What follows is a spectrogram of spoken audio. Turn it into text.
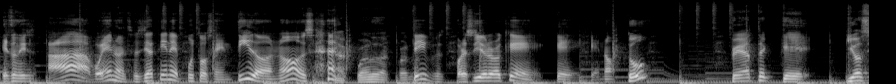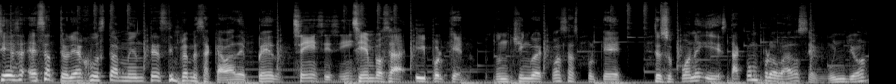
Es donde dices, ah, bueno, entonces ya tiene puto sentido, ¿no? O sea, De acuerdo, de acuerdo. sí, pues por eso yo creo que, que, que no. ¿Tú? Fíjate que yo sí, esa, esa teoría justamente siempre me sacaba de pedo. Sí, sí, sí. Siempre, o sea, ¿y por qué no? Pues un chingo de cosas, porque se supone y está comprobado, según yo,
